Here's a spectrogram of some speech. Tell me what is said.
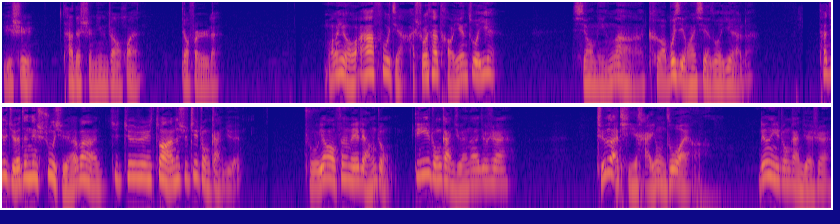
于是他的使命召唤掉分了。网友阿富甲说他讨厌作业。小明啊，可不喜欢写作业了，他就觉得那数学吧，就就是做完了是这种感觉。主要分为两种，第一种感觉呢，就是这题还用做呀；另一种感觉是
